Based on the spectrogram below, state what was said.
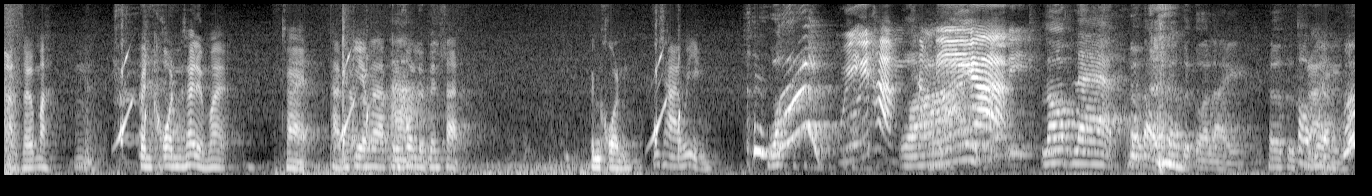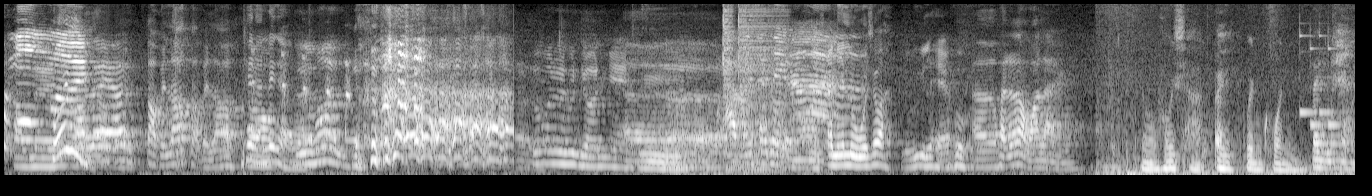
อะเซิร์ฟมา เป็นคนใช่หรือไม่ ใช่ถามพี่เกมนะครับเป็นคนหรือเป็นสัตว์ เป็นคนผู้ชายผู้หญิง ว้ายอุ้ยถามว้าถามนี้ยอะ รอบแรกเธอตอบว่าเธอคือตัวอะไร เธอคือตอบใคร เลย งงเลยตอบเป็นรอบตอบเป็นรอบแค่นั้นเองเหรอโดเรมอนก็มันเป็นหุ่นยนต์ไงเอออะไม่ใช่โดเรมอนอันนี้รู้ใช่ป่ะรู้อยู่แล้วเออพันธุ์ตอบว่าอะไร หนูผู้ชายเอ้ยเป็นคน เป็นคน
